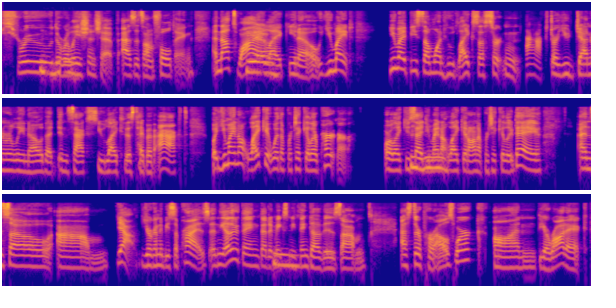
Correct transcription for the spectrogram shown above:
through mm-hmm. the relationship as it's unfolding. And that's why, yeah. like, you know, you might you might be someone who likes a certain act or you generally know that in sex you like this type of act but you might not like it with a particular partner or like you said mm-hmm. you might not mm-hmm. like it on a particular day and so um yeah you're going to be surprised and the other thing that it makes mm-hmm. me think of is um esther perel's work on the erotic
